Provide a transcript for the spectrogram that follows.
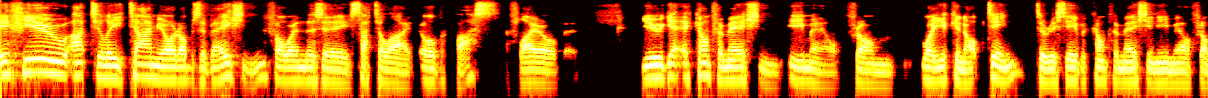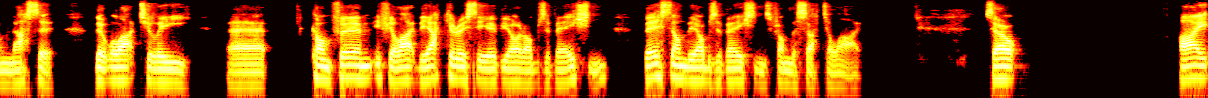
if you actually time your observation for when there's a satellite overpass, a flyover, you get a confirmation email from where you can opt in to receive a confirmation email from NASA that will actually uh, confirm, if you like, the accuracy of your observation based on the observations from the satellite. So I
